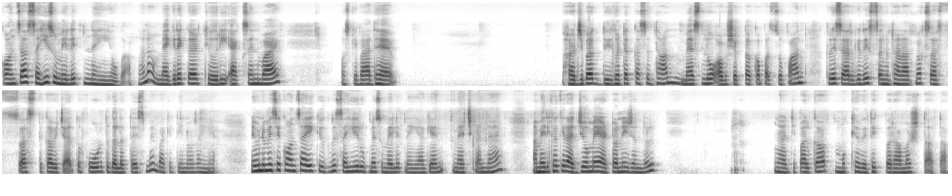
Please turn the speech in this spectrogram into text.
कौन सा सही सुमेलित नहीं होगा? है ना? McGregor theory X and Y, उसके बाद है हर्जबर्ग द्विघटक का सिद्धांत, मैस्लो आवश्यकता का पदसोपान क्रिस आर्गरिस संगठनात्मक स्वास्थ्य का विचार तो फोर्थ गलत है इसमें, बाकी तीनों सही हैं। निम्न में से कौन सा एक युग में सही रूप में सुमेलित नहीं है? अगेन, मैच करना है। अमेरिका के राज्यों में अटॉर्नी जनरल राज्यपाल का मुख्य विधिक परामर्शदाता।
